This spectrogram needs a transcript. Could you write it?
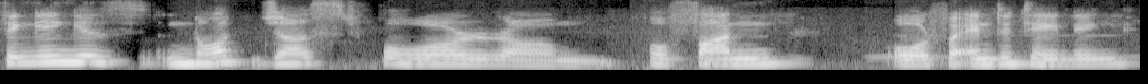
Singing is not just for, um, for fun or for entertaining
